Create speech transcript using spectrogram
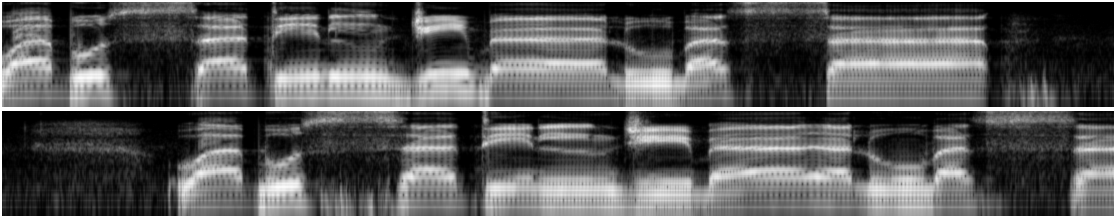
ওয়াবুসাতিল জিবালু বাসা ওয়াবুসাতিল জিবালু বাসা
